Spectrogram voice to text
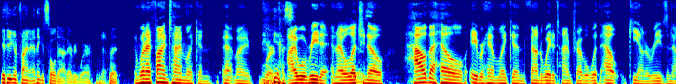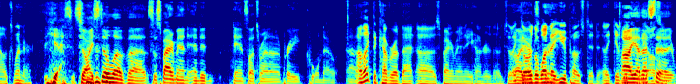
if you can find it. I think it's sold out everywhere. But And when I find time Lincoln at my work, Yes. I will read it and I will let you know how the hell Abraham Lincoln found a way to time travel without Keanu Reeves and Alex Winter. Yes. So I still love. Uh, so Spider Man ended Dan Slott's run on a pretty cool note. Um, I like the cover of that uh, Spider-Man 800 though, too. like Oh, or yeah, the one great. that you posted. Like, Oh yeah, that's awesome. the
